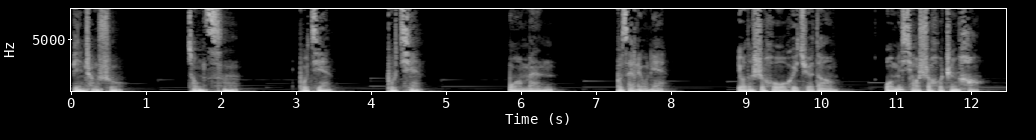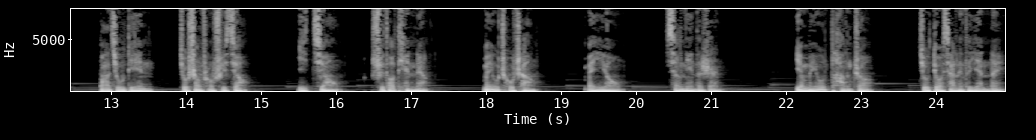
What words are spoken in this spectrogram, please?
变成树，从此不见不见。我们不再留恋。有的时候我会觉得，我们小时候真好，八九点就上床睡觉，一觉睡到天亮，没有惆怅，没有。想念的人，也没有躺着就掉下来的眼泪。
